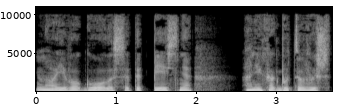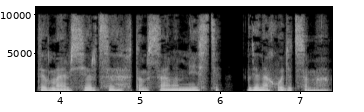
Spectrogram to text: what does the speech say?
но его голос, эта песня — они как будто вышиты в моем сердце в том самом месте, где находится мама.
